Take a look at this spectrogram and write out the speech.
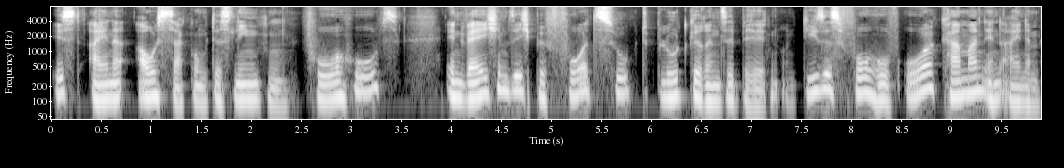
ist eine Aussackung des linken Vorhofs, in welchem sich bevorzugt Blutgerinnsel bilden. Und dieses Vorhofohr kann man in einem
